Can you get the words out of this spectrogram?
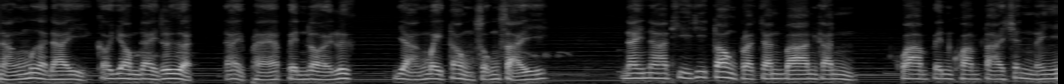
หนังเมื่อใดก็ย่อมได้เลือด ได้แผลเป็นรอยลึกอย่างไม่ต้องสงสัย ในนาทีที่ต้องประจันบานกัน ความเป็นความตายเช่นนี้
